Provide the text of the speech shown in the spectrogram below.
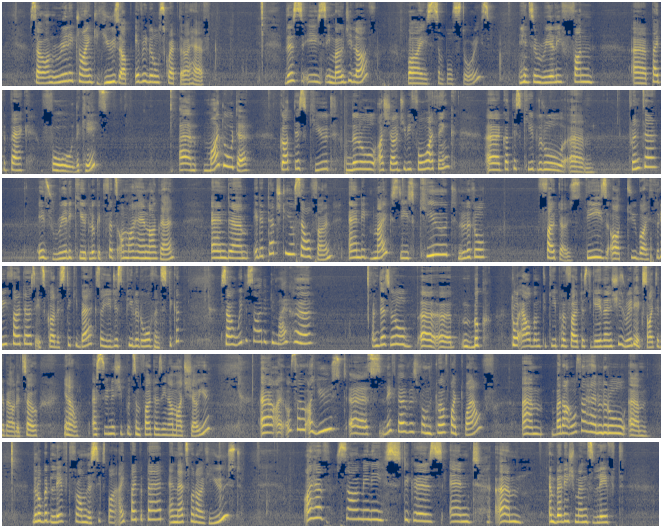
So I'm really trying to use up every little scrap that I have. This is Emoji Love by Simple Stories. It's a really fun uh, paper pack for the kids. Um, my daughter got this cute little, I showed you before I think, uh, got this cute little um, printer. It's really cute. Look, it fits on my hand like that. And um, it attached to your cell phone and it makes these cute little photos. These are 2 by 3 photos. It's got a sticky back so you just peel it off and stick it. So we decided to make her this little uh, uh, book, little album to keep her photos together and she's really excited about it. So, you know, as soon as she puts some photos in, I might show you. Uh, I also, I used uh, leftovers from the 12 by 12, um, but I also had a little, um, little bit left from the 6 by 8 paper pad, and that's what I've used. I have so many stickers and um, embellishments left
